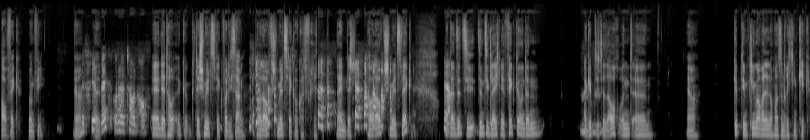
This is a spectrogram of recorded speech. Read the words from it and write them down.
auch weg, irgendwie. Ja? Der friert Äh, weg oder taut auf? Äh, der, tau- äh, der schmilzt weg, wollte ich sagen. Taut auf, schmilzt weg. Oh Gott, friert. Nein, der taut auf, schmilzt weg. Und Ja. dann sind sie, sind sie gleichen Effekte und dann ergibt sich Mhm. das auch und ähm, ja, gibt dem Klimawandel nochmal so einen richtigen Kick.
